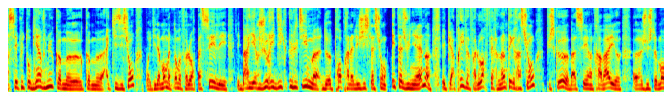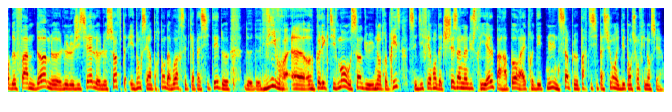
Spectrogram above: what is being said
c'est plutôt bienvenu comme euh, comme acquisition. Bon, évidemment, maintenant, il va falloir passer les, les barrières juridiques ultimes de propres à la législation états-unienne. Et puis après, il va falloir faire l'intégration, puisque bah, c'est un travail euh, justement de femmes, d'hommes, le, le, logiciel, le soft. Et donc, c'est important d'avoir cette capacité de de, de vivre euh, collectivement au sein d'une entreprise. C'est différent d'être chez un industriel par rapport à être détenu une simple participation et détention financière.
